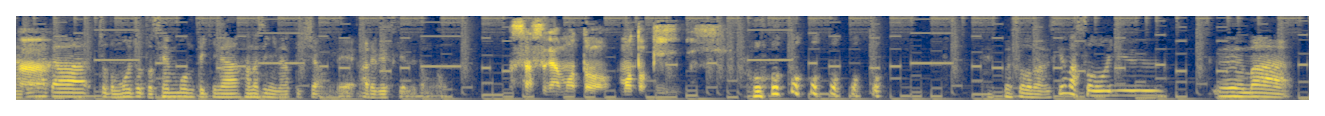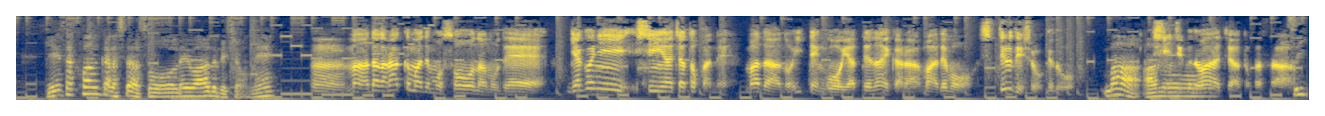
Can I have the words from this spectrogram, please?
なかなかちょっともうちょっと専門的な話になってきちゃうんで、あれですけれども。ー、さすが元、元 P。ほ そうなんですけど、まあそういう、うん、まあ、原作ファンからしたらそれはあるでしょうね。うん。まあだからあくまでもそうなので、逆に新アチャとかね、まだあの1.5やってないから、まあでも知ってるでしょうけど、まあ、あの、新宿のアーチャーとかさ、ツイッ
